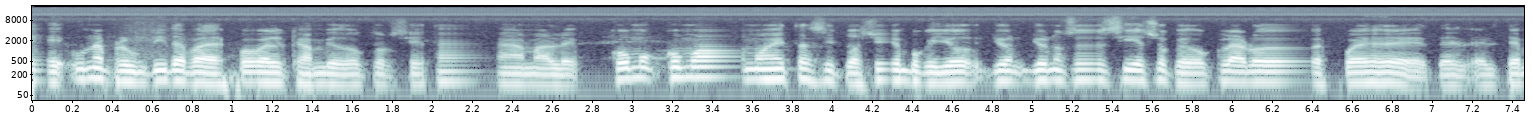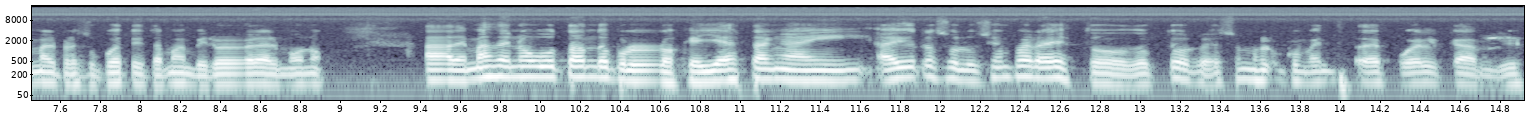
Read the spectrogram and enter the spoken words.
Eh, una preguntita para después del cambio, doctor, si es tan amable. ¿Cómo, cómo vemos esta situación? Porque yo, yo, yo no sé si eso quedó claro después del tema del presupuesto y estamos en viruela del mono. Además de no votando por los que ya están ahí, ¿hay otra solución para esto, doctor? Eso me lo comenta después del cambio.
